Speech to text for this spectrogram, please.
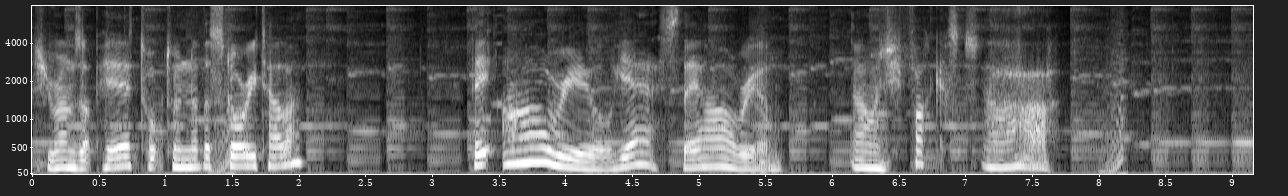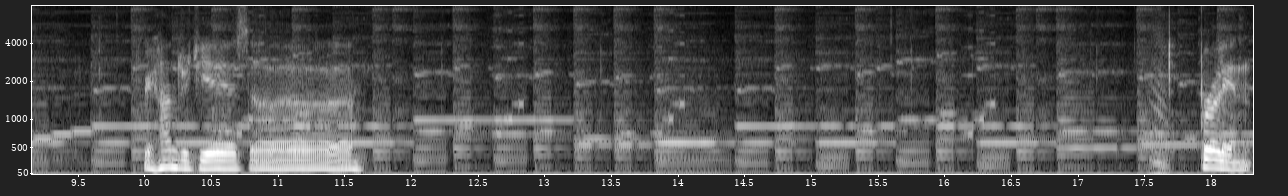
She runs up here, talk to another storyteller. They are real, yes, they are real. Oh, and she fucks. Ah. 300 years, uh. Brilliant.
